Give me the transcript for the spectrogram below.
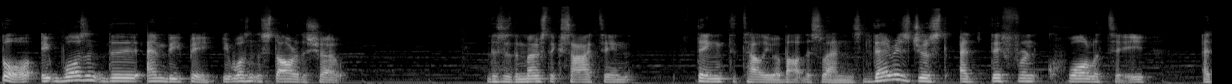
But it wasn't the MVP, it wasn't the star of the show. This is the most exciting thing to tell you about this lens. There is just a different quality a,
